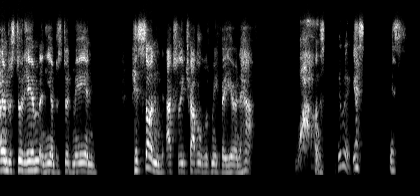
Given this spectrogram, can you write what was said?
I understood him, and he understood me. And his son actually traveled with me for a year and a half. Wow. Really? Yes, yes.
